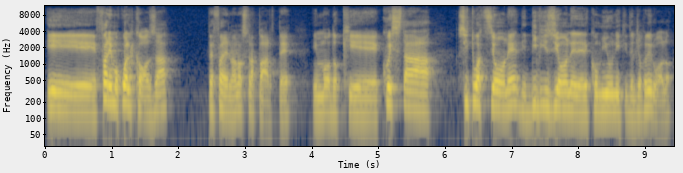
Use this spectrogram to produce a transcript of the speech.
e faremo qualcosa per fare la nostra parte in modo che questa situazione di divisione delle community del gioco di ruolo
